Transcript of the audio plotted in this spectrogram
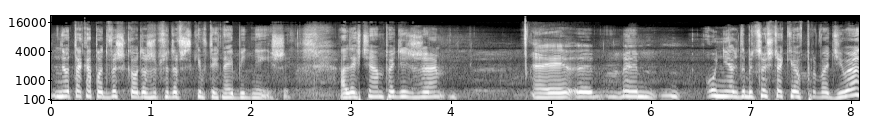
no, taka podwyżka uderzy przede wszystkim w tych najbiedniejszych. Ale chciałam powiedzieć, że e, e, Unia, gdyby coś takiego wprowadziła,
